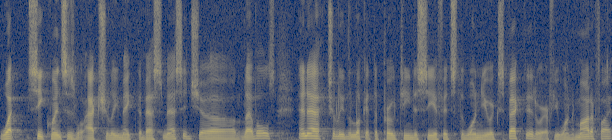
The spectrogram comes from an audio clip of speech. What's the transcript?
what sequences will actually make the best message uh, levels, and actually to look at the protein to see if it's the one you expected or if you want to modify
